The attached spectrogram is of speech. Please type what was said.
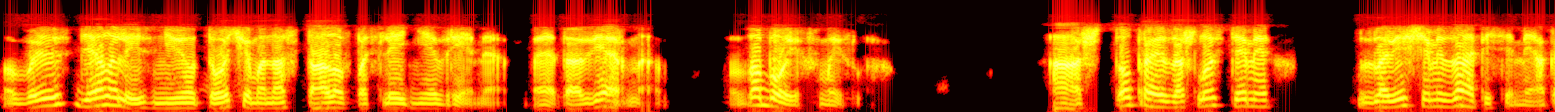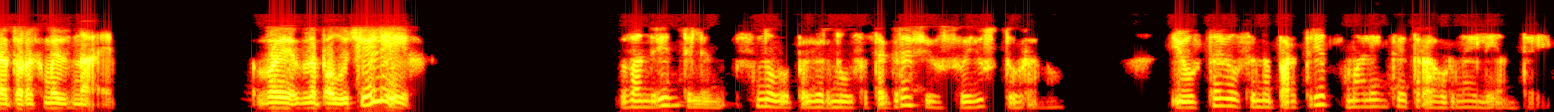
Вы сделали из нее то, чем она стала в последнее время. Это верно. В обоих смыслах. А что произошло с теми зловещими записями, о которых мы знаем? Вы заполучили их? Ван Ринтелен снова повернул фотографию в свою сторону и уставился на портрет с маленькой траурной лентой.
